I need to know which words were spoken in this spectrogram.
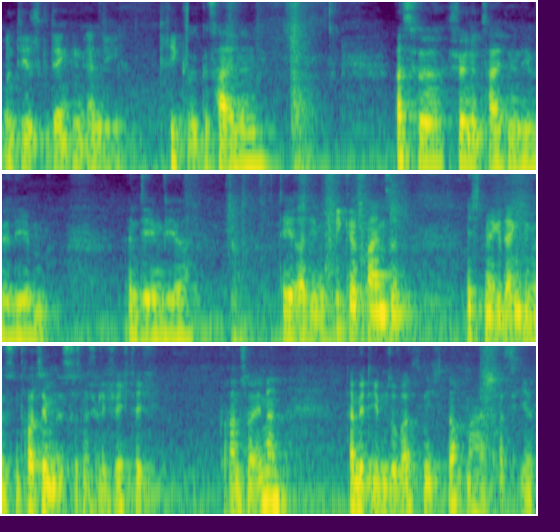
und dieses Gedenken an die Kriegsgefallenen. Was für schöne Zeiten, in denen wir leben, in denen wir derer, die im Krieg gefallen sind, nicht mehr gedenken müssen. Trotzdem ist es natürlich wichtig, daran zu erinnern, damit eben sowas nicht nochmal passiert.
